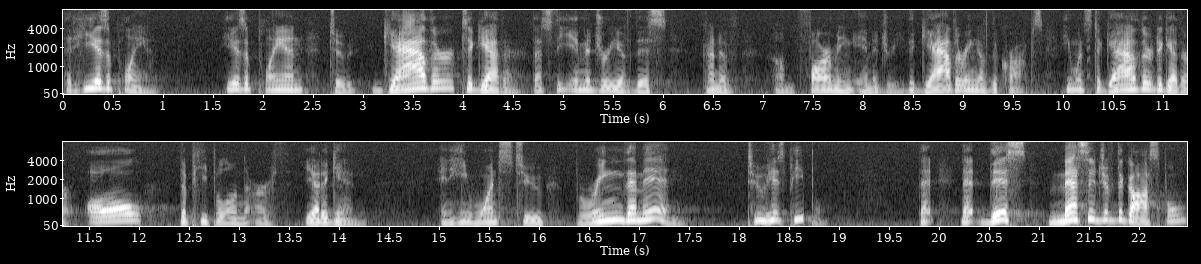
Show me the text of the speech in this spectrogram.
That he has a plan. He has a plan to gather together. That's the imagery of this kind of um, farming imagery, the gathering of the crops. He wants to gather together all the people on the earth yet again, and he wants to bring them in to his people. That, that this message of the gospel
